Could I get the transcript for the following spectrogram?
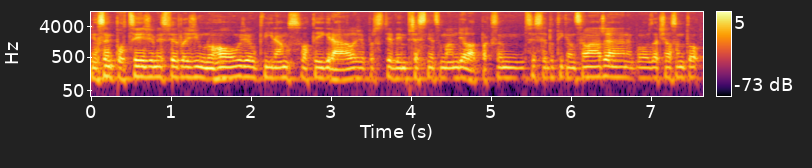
Měl jsem pocit, že mi svět leží u nohou, že otvírám svatý grál, že prostě vím přesně, co mám dělat. Pak jsem si sedl do té kanceláře nebo začal jsem to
